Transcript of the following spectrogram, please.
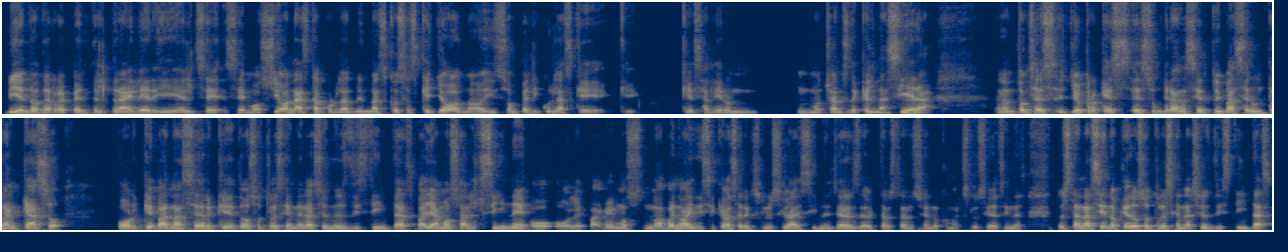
viendo de repente el tráiler y él se, se, emociona hasta por las mismas cosas que yo, ¿no? Y son películas que, que, que salieron mucho antes de que él naciera. Entonces, yo creo que es, es, un gran acierto y va a ser un trancazo porque van a hacer que dos o tres generaciones distintas vayamos al cine o, o, le paguemos. No, bueno, ahí dice que va a ser exclusiva de cines, ya desde ahorita lo están haciendo como exclusiva de cines. Entonces, están haciendo que dos o tres generaciones distintas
